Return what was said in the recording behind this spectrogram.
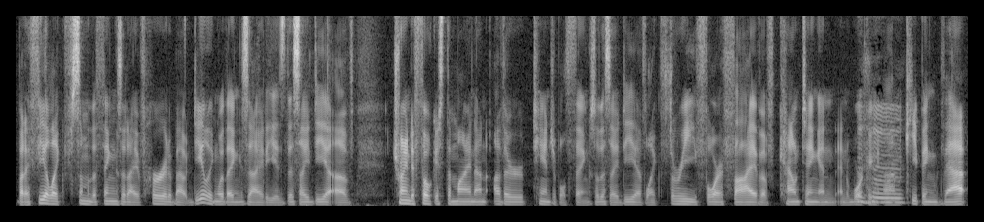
But I feel like some of the things that I've heard about dealing with anxiety is this idea of trying to focus the mind on other tangible things. So this idea of like three, four, five of counting and, and working mm-hmm. on keeping that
